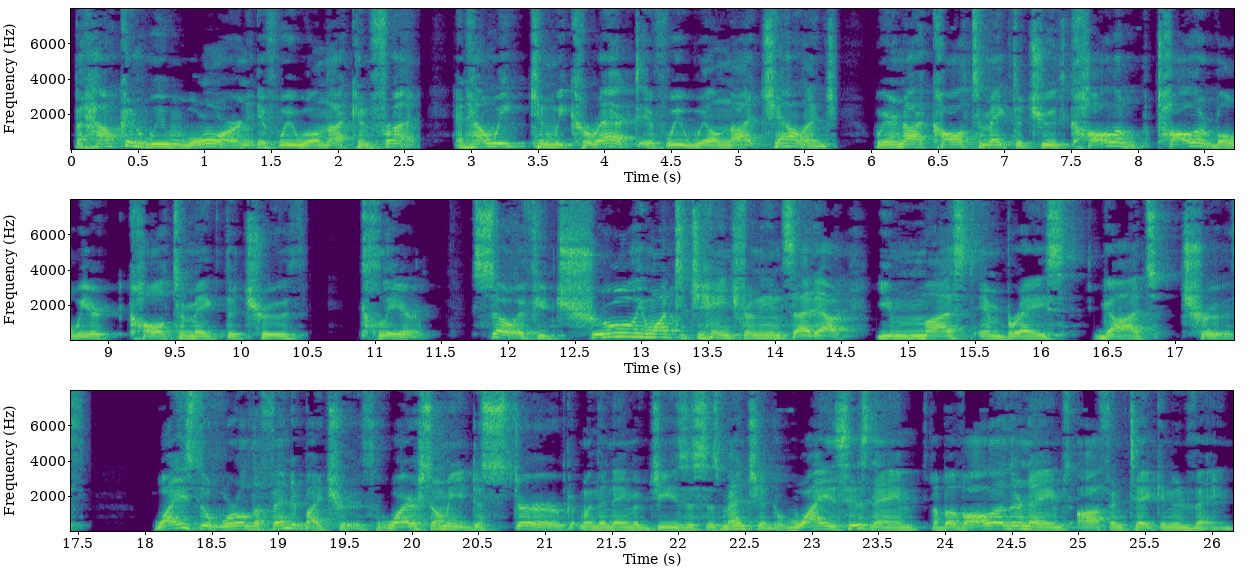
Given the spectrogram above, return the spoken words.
But how can we warn if we will not confront? And how we, can we correct if we will not challenge? We are not called to make the truth tolerable. We are called to make the truth clear. So if you truly want to change from the inside out, you must embrace God's truth. Why is the world offended by truth? Why are so many disturbed when the name of Jesus is mentioned? Why is his name, above all other names, often taken in vain?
